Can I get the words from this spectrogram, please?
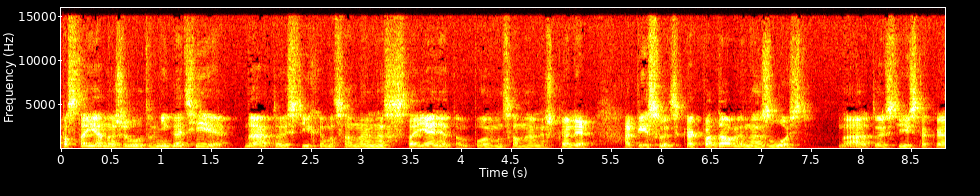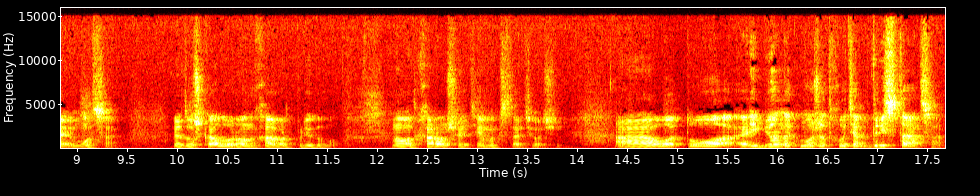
постоянно живут в негативе, да, то есть их эмоциональное состояние там, по эмоциональной шкале описывается как подавленная злость. Да, то есть есть такая эмоция. Эту шкалу Рон Хаббард придумал. Ну, вот, хорошая тема, кстати, очень. А, вот, то ребенок может хоть обдристаться,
